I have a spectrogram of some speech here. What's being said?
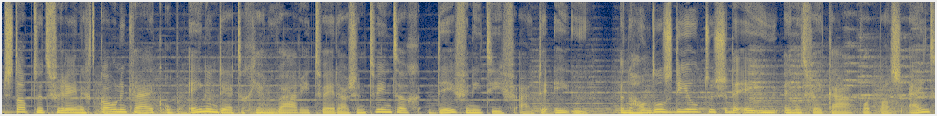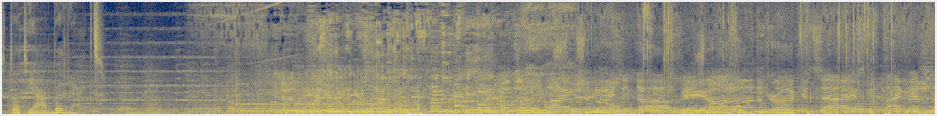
stapt het Verenigd Koninkrijk op 31 januari 2020 definitief uit de EU. Een handelsdeal tussen de EU en het VK wordt pas eind dat jaar bereikt. Hm,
